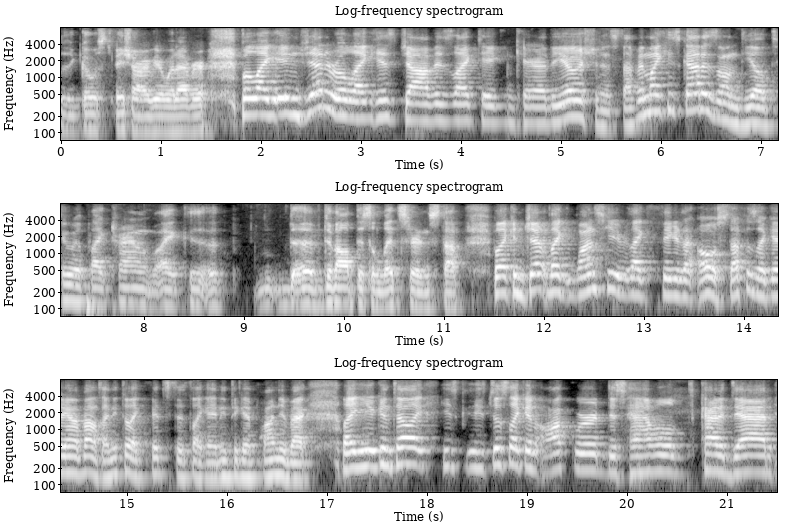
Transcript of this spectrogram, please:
a ghost fish army or whatever. But like in general, like his job is like taking care of the ocean and stuff, and like he's got his own deal too with like trying to like uh, develop this elixir and stuff. But like in general, like once he like figures out, oh, stuff is like getting out of balance. I need to like fix this. Like I need to get Ponyo back. Like you can tell, like he's he's just like an awkward, disheveled kind of dad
